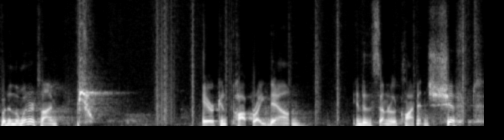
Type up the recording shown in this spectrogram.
but in the wintertime, air can pop right down into the center of the climate and shift.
